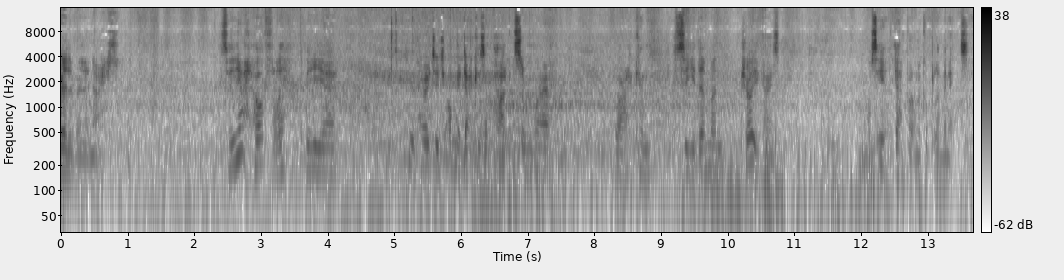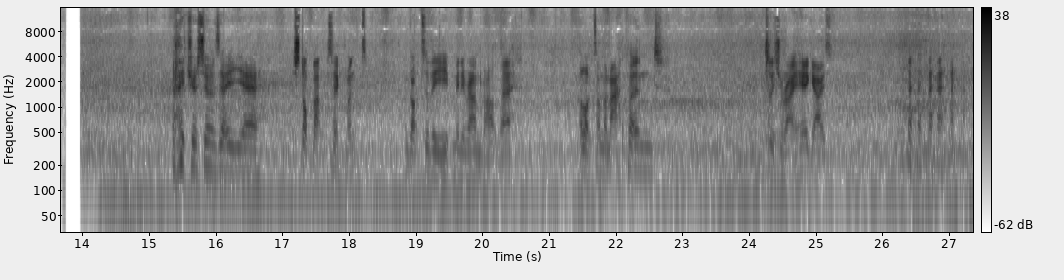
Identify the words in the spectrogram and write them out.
Really really nice. So yeah hopefully the, uh, heritage omnideckers are parked somewhere where I can see them and show you guys. I'll see you at the depot in a couple of minutes. Literally as soon as I uh, stopped that segment and got to the mini roundabout there I looked on the map and it's literally right here guys.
